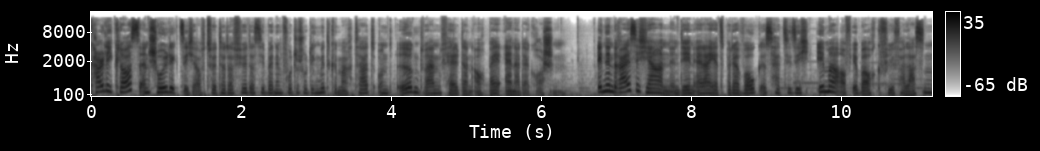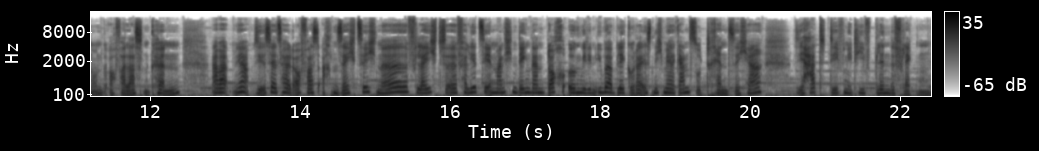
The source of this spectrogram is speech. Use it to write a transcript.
Carly Kloss entschuldigt sich auf Twitter dafür, dass sie bei dem Fotoshooting mitgemacht hat und irgendwann fällt dann auch bei Anna der Groschen. In den 30 Jahren, in denen Anna jetzt bei der Vogue ist, hat sie sich immer auf ihr Bauchgefühl verlassen und auch verlassen können. Aber ja, sie ist jetzt halt auch fast 68, ne? Vielleicht äh, verliert sie in manchen Dingen dann doch irgendwie den Überblick oder ist nicht mehr ganz so trendsicher. Sie hat definitiv blinde Flecken.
